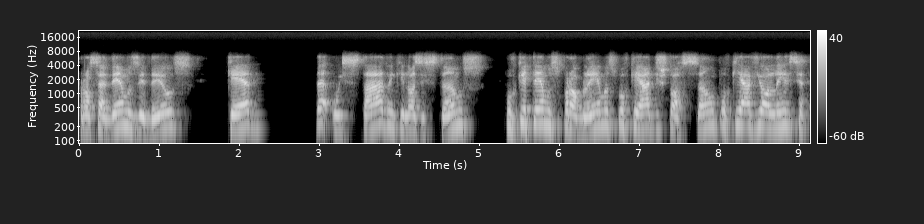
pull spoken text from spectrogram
procedemos de Deus, queda, o estado em que nós estamos, porque temos problemas, porque há distorção, porque há violência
